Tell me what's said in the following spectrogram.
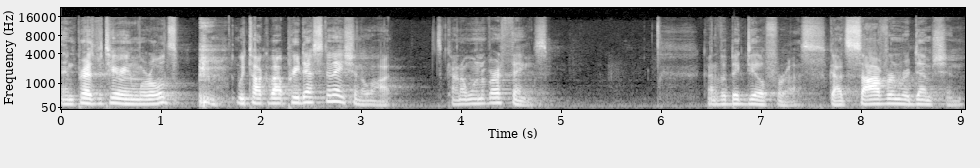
In Presbyterian worlds, we talk about predestination a lot. It's kind of one of our things, kind of a big deal for us God's sovereign redemption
